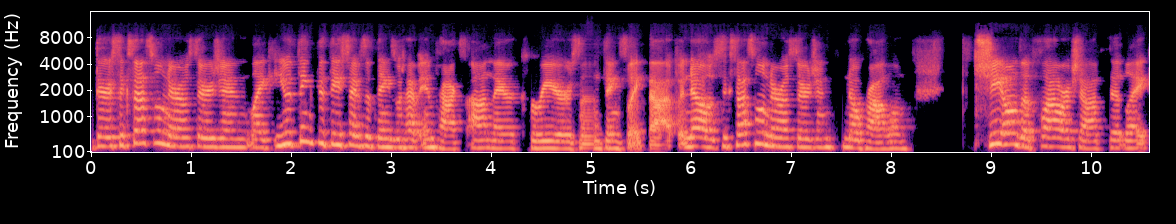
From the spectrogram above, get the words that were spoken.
they're a successful neurosurgeon. Like, you would think that these types of things would have impacts on their careers and things like that. But no, successful neurosurgeon, no problem. She owns a flower shop that like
